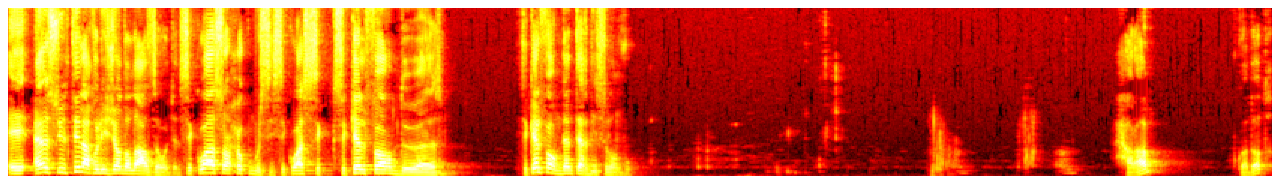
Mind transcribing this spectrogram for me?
et insulter la religion d'Allah azza wa c'est quoi son hukm aussi? C'est quoi? C'est quelle forme de euh, c'est quelle forme d'interdit selon vous? Haram. Quoi d'autre?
